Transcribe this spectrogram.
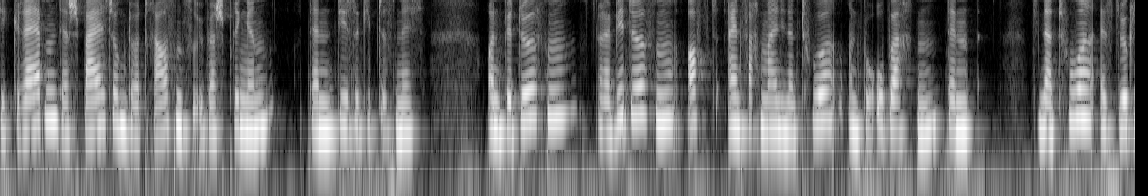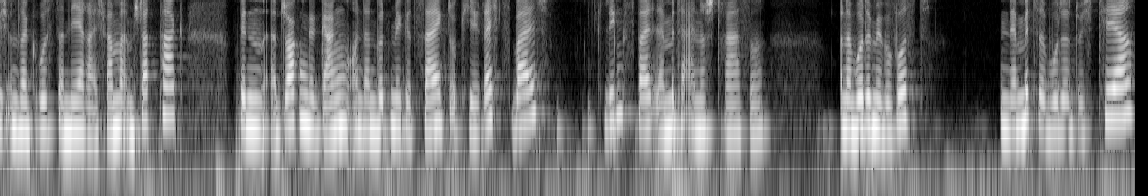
die Gräben der Spaltung dort draußen zu überspringen, denn diese gibt es nicht. Und wir dürfen oder wir dürfen oft einfach mal die Natur und beobachten, denn die Natur ist wirklich unser größter Lehrer. Ich war mal im Stadtpark, bin äh, joggen gegangen und dann wird mir gezeigt, okay, rechts Wald, links Wald, in der Mitte eine Straße. Und dann wurde mir bewusst, in der Mitte wurde durch Teer,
